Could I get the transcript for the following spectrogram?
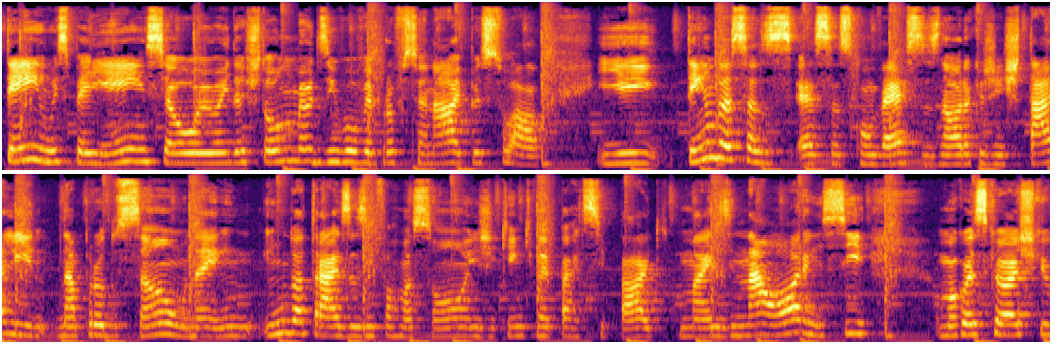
tenho experiência ou eu ainda estou no meu desenvolver profissional e pessoal. E tendo essas, essas conversas na hora que a gente está ali na produção, né, indo atrás das informações de quem que vai participar e tudo mais, e na hora em si, uma coisa que eu acho que é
